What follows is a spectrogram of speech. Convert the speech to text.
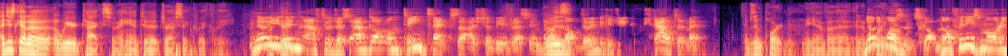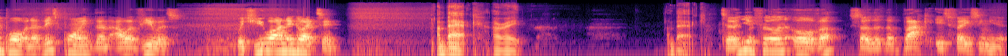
I just got a, a, weird text and I had to address it quickly. No, We're you good. didn't have to address it. I've got umpteen texts that I should be addressing, but was, I'm not doing because you shout at me. It was important. We have a, an No, it wasn't, Scott. Nothing is more important at this point than our viewers, which you are neglecting. I'm back. All right. I'm back. Turn your phone over so that the back is facing you.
